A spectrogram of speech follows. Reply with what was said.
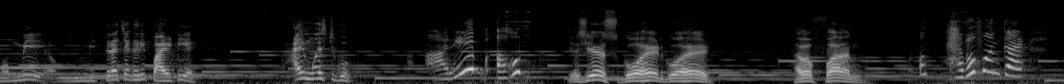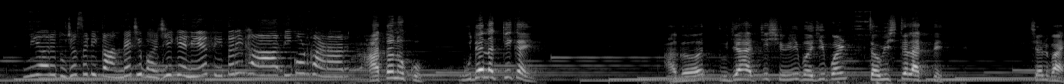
मम्मी मित्राच्या घरी पार्टी आहे. आय मस्ट गो अरे अहो. Yes yes go ahead go ahead have a fun have fun काय? मी अरे तुझ्यासाठी कांद्याची भजी केली आहे ती तरी खा ती कोण खाणार? आता नको. उद्या नक्की काय? अगं तुझ्या हातची शिळी भजी पण चविष्ट लागते. चल बाय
